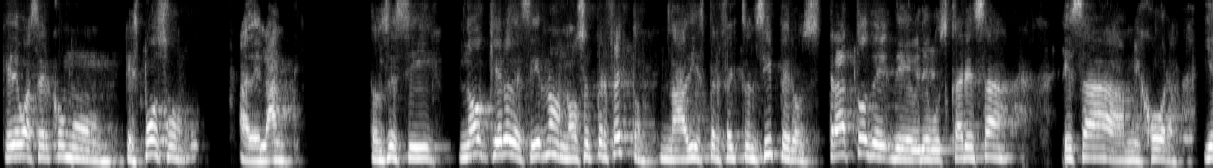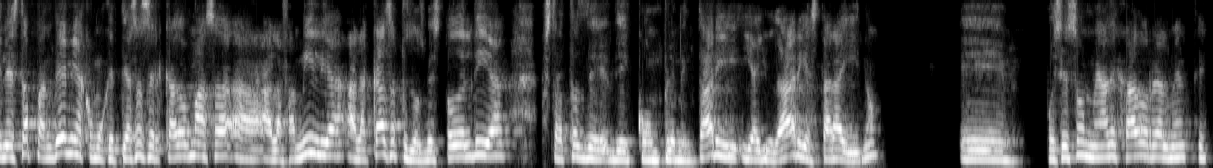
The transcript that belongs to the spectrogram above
¿Qué debo hacer como esposo? Adelante. Entonces, sí, no quiero decir, no, no soy perfecto, nadie es perfecto en sí, pero trato de, buscar esa, esa mejora. Y en esta pandemia, como que te has acercado más a, la familia, a la casa, pues los ves todo el día, pues tratas de, complementar y, ayudar y estar ahí, ¿no? Eh, pues eso me ha dejado realmente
